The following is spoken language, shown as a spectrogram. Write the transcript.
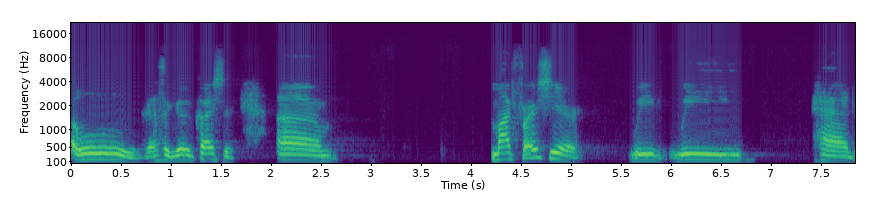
Oh, that's a good question. Um, my first year, we we had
